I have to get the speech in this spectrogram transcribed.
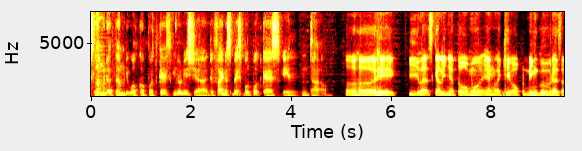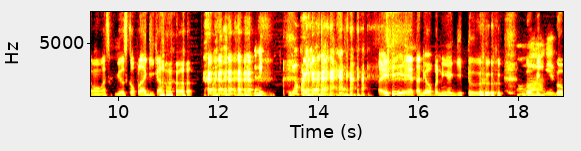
selamat datang di World Cup Podcast Indonesia, the finest baseball podcast in town. Oh, hey. gila sekalinya Tomo yang lagi opening gue berasa mau masuk bioskop lagi kalau. Ini openingnya apa? Iya, tadi openingnya gitu. Oh, gue gitu. gue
